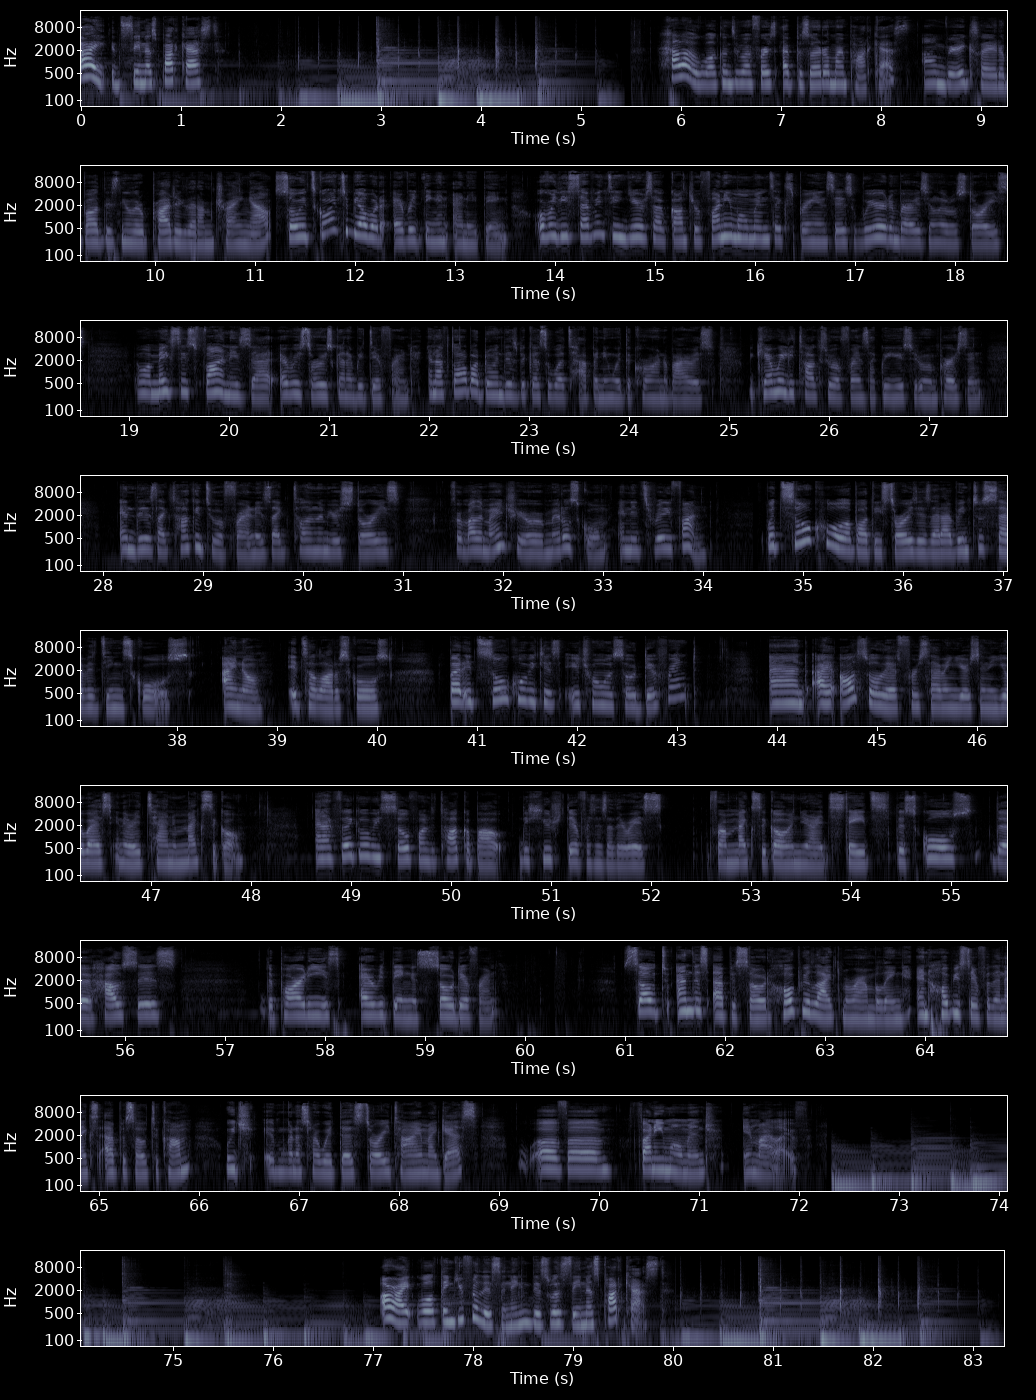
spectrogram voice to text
Hi, it's Dana's podcast. Hello, welcome to my first episode of my podcast. I'm very excited about this new little project that I'm trying out. So, it's going to be about everything and anything. Over these 17 years, I've gone through funny moments, experiences, weird, embarrassing little stories. And what makes this fun is that every story is going to be different. And I've thought about doing this because of what's happening with the coronavirus. We can't really talk to our friends like we used to do in person and this like talking to a friend it's like telling them your stories from elementary or middle school and it's really fun. What's so cool about these stories is that i've been to 17 schools. I know it's a lot of schools but it's so cool because each one was so different. And i also lived for seven years in the us and there are 10 in mexico. And i feel like it would be so fun to talk about the huge differences that there is from mexico and the united states the schools the houses the parties, everything is so different. So, to end this episode, hope you liked my rambling and hope you stay for the next episode to come, which I'm gonna start with the story time, I guess, of a funny moment in my life. All right, well, thank you for listening. This was Dana's podcast.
